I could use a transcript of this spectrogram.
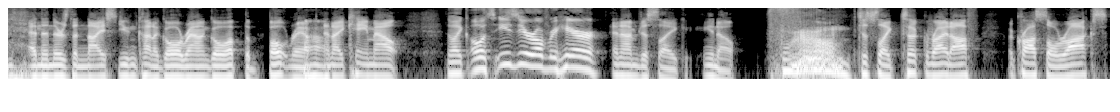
and then there's the nice you can kind of go around go up the boat ramp Uh-huh. and i came out they're like oh it's easier over here. And i'm just like you know just like took right off across the rocks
